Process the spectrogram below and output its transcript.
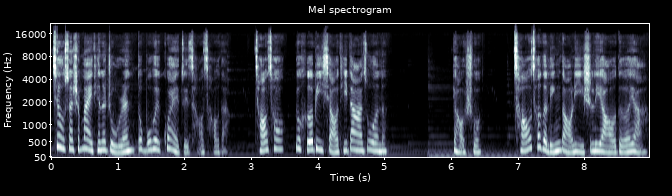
就算是麦田的主人都不会怪罪曹操的。曹操又何必小题大做呢？要说曹操的领导力是了得呀，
